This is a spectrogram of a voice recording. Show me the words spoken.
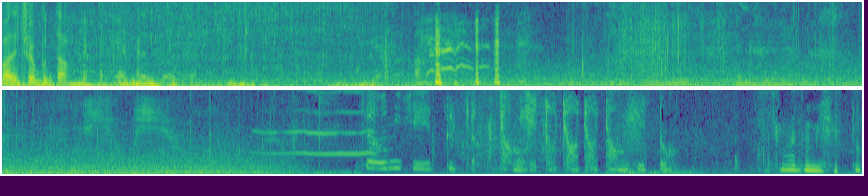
Fare? Ci vuoi buttare? Ciao amicetto, ciao, ciao amicetto, ciao ciao ciao amicetto. Dove è l'amicetto?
